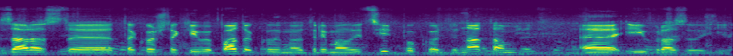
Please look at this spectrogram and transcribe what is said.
Зараз е, також такий випадок, коли ми отримали ціль по координатам е, і вразили її.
